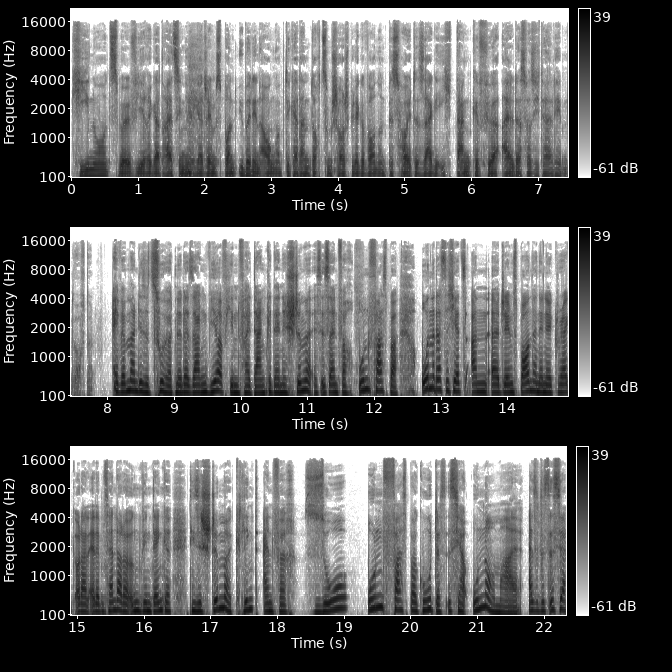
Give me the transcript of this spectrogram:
Kino, zwölfjähriger, 13-jähriger James Bond über den Augenoptiker dann doch zum Schauspieler geworden und bis heute sage ich Danke für all das, was ich da erleben durfte. Ey, wenn man diese zuhört, ne, da sagen wir auf jeden Fall Danke, deine Stimme, es ist einfach unfassbar. Ohne dass ich jetzt an äh, James Bond, an Daniel Craig oder an Adam Sandler oder irgendwen denke, diese Stimme klingt einfach so unfassbar gut. Das ist ja unnormal. Also das ist ja,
